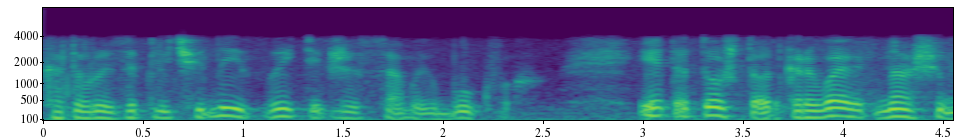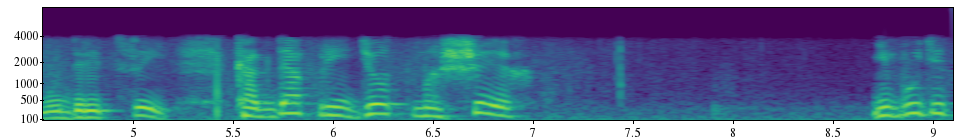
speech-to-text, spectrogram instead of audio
которые заключены в этих же самых буквах. И это то, что открывают наши мудрецы. Когда придет Машех, не будет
